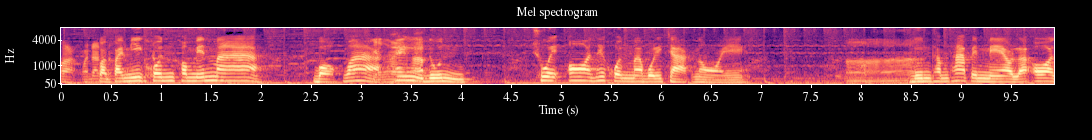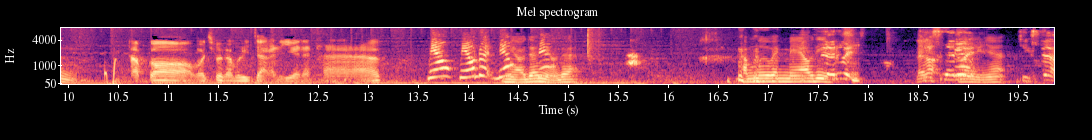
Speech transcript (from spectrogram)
ฝากมาดันก่อนไปมีคนคอมเมนต์มา บอกว่ายังไงให้ครับ ดุลช่วยอ้อนให้คนมาบริจาคหน่อย อ่าดุลทำท่าเป็นแมวแล้วอ้อนครับก็มาช่วยกันบริจาคกันเยอะนะครับแมวด้วยแมวด้วยทำมือเป็นแมวดิเสื้อด้วยแล้วก็เสื้ออะด้ไรวยอย่างเงี้ย ฉีกเสื้อ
